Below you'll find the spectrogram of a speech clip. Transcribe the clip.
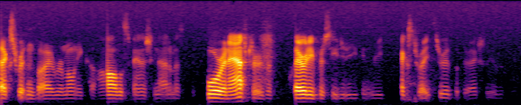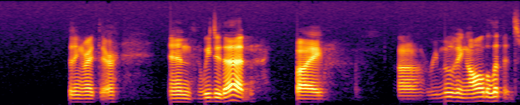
text written by Ramon y Cajal, the Spanish anatomist, before and after the clarity procedure. You can read text right through it, but they're actually sitting right there. And we do that by uh, removing all the lipids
